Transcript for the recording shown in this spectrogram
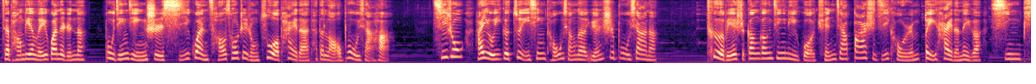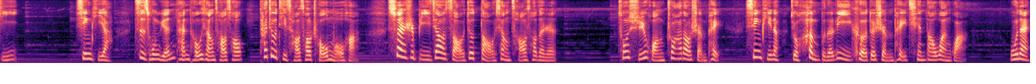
在旁边围观的人呢，不仅仅是习惯曹操这种做派的他的老部下哈，其中还有一个最新投降的袁氏部下呢，特别是刚刚经历过全家八十几口人被害的那个辛皮，辛皮呀。自从袁谭投降曹操，他就替曹操筹谋哈，算是比较早就倒向曹操的人。从徐晃抓到沈佩，辛皮呢就恨不得立刻对沈佩千刀万剐。无奈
